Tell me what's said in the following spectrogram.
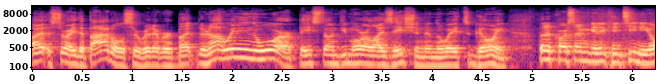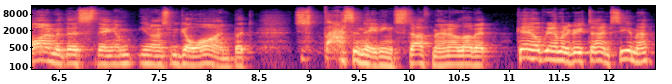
uh, sorry, the battles or whatever, but they're not winning the war based on demoralization and the way it's going. But of course, I'm going to continue on with this thing, I'm, you know, as we go on. But just fascinating stuff, man. I love it. Okay, hope you're having a great time. See you, man.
